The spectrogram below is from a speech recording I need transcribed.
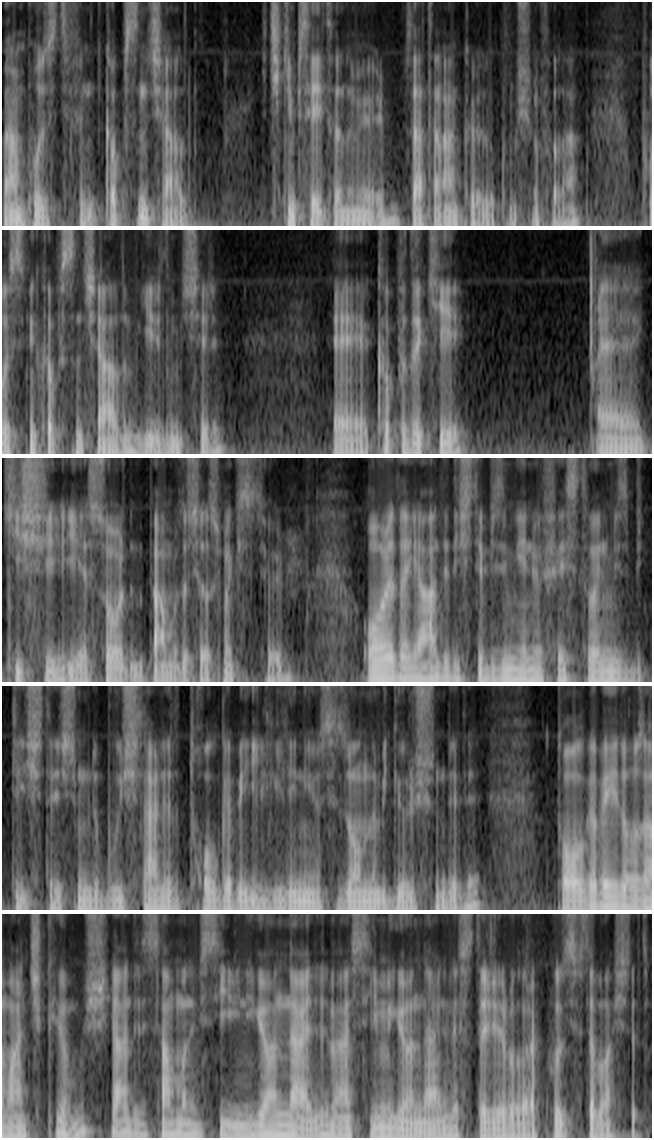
Ben pozitifin kapısını çaldım. Hiç kimseyi tanımıyorum. Zaten Ankara'da okumuşum falan. Pozitifin kapısını çaldım. Girdim içeri. Ee, kapıdaki e, kişiye sordum. Ben burada çalışmak istiyorum. Orada ya dedi işte bizim yeni bir festivalimiz bitti. İşte şimdi bu işlerle de Tolga Bey ilgileniyor. Siz onunla bir görüşün dedi. Tolga Bey de o zaman çıkıyormuş. Ya dedi sen bana bir CV'ni gönder dedi. Ben CV'mi gönderdim ve stajyer olarak pozitifte başladım.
